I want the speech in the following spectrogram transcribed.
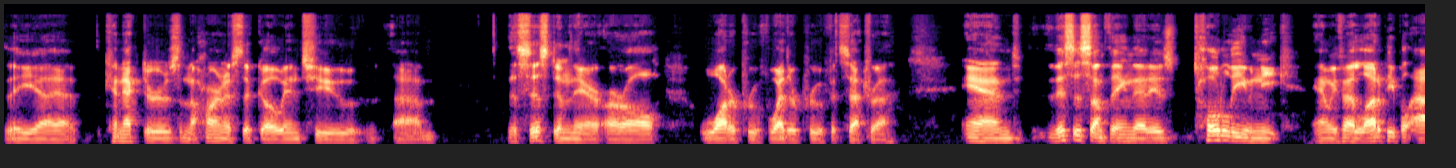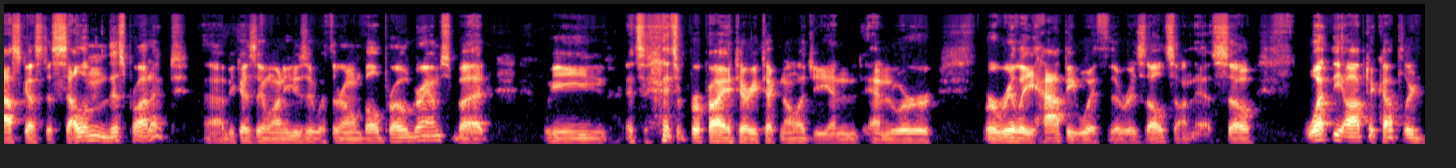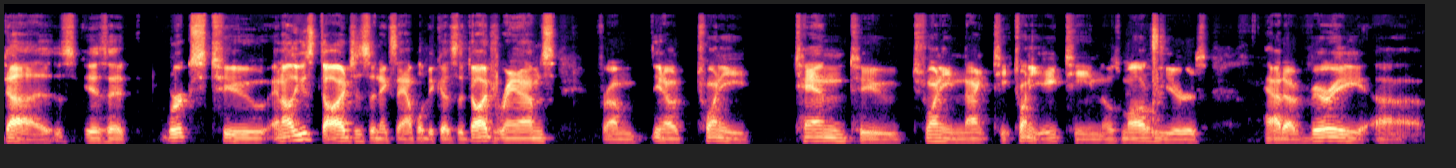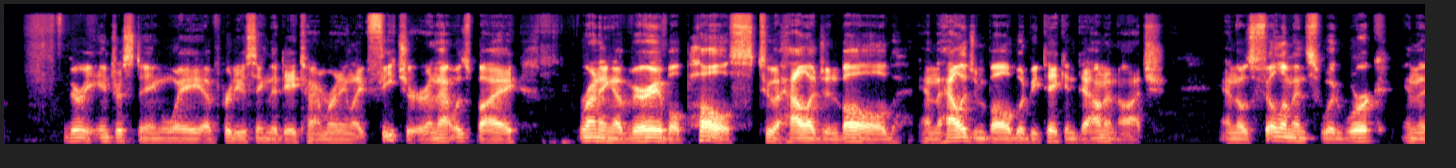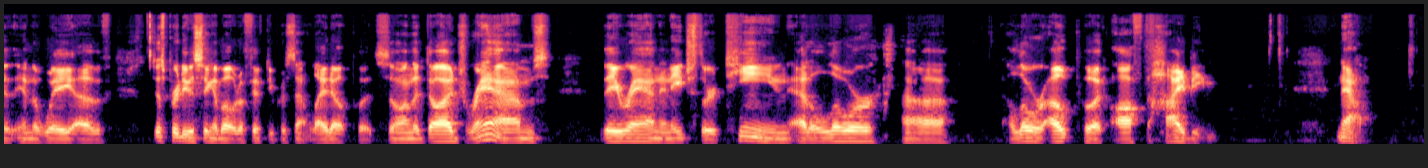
The uh, connectors and the harness that go into um, the system there are all waterproof, weatherproof, etc. And this is something that is totally unique. And we've had a lot of people ask us to sell them this product uh, because they want to use it with their own bulb programs. But we, it's it's a proprietary technology, and and we're we're really happy with the results on this. So, what the optocoupler does is it works to, and I'll use Dodge as an example because the Dodge Rams from you know 2010 to 2019, 2018, those model years had a very uh, very interesting way of producing the daytime running light feature, and that was by running a variable pulse to a halogen bulb, and the halogen bulb would be taken down a notch, and those filaments would work in the in the way of just producing about a 50% light output. So on the Dodge Rams, they ran an H13 at a lower uh, a lower output off the high beam. Now,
